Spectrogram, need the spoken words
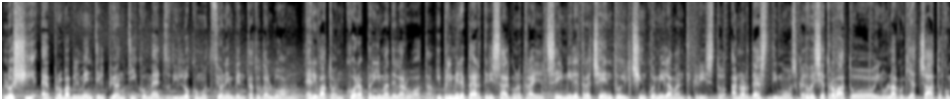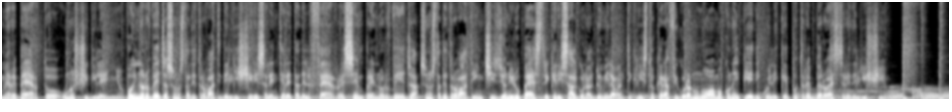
Lo sci è probabilmente il più antico mezzo di locomozione inventato dall'uomo. È arrivato ancora prima della ruota. I primi reperti risalgono tra il 6300 e il 5000 a.C., a nord-est di Mosca, dove si è trovato in un lago ghiacciato come reperto uno sci di legno. Poi in Norvegia sono stati trovati degli sci risalenti all'età del ferro e sempre in Norvegia sono state trovate incisioni rupestri che risalgono al 2000 a.C. che raffigurano un uomo con ai piedi quelli che potrebbero essere degli sci.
